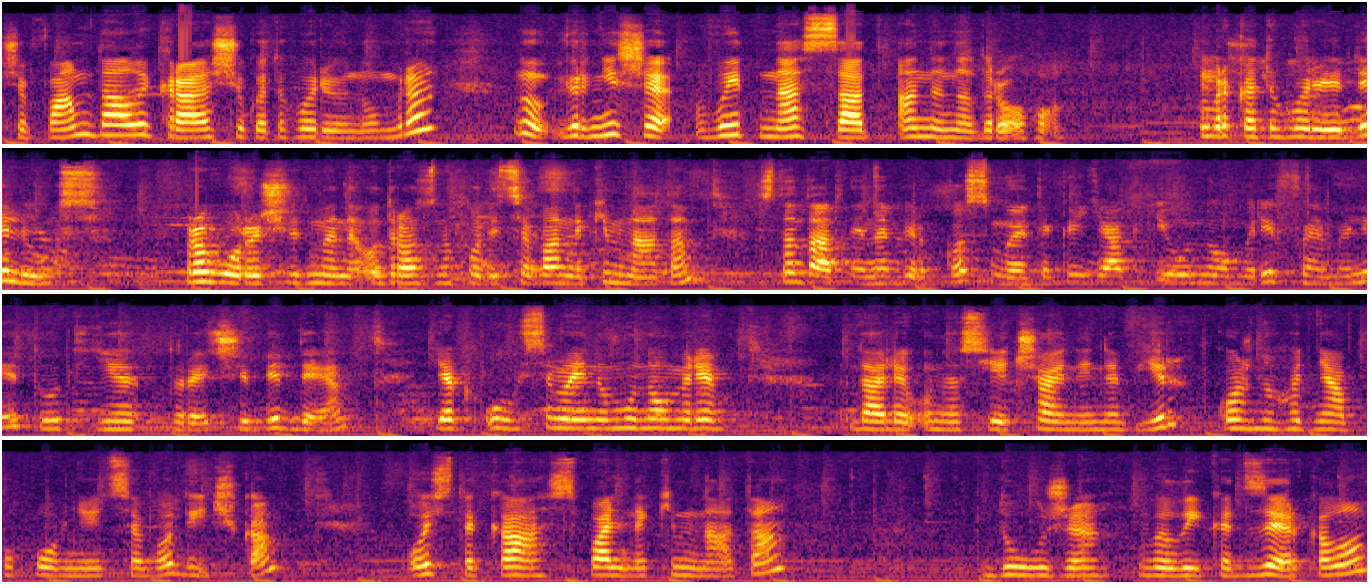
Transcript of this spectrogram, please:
щоб вам дали кращу категорію номера. Ну, вірніше, вид на сад, а не на дорогу. Номер категорії Deluxe. Праворуч від мене одразу знаходиться ванна кімната, стандартний набір косметики, як і у номері Family. Тут є, до речі, біде, як у сімейному номері. Далі у нас є чайний набір. Кожного дня поповнюється водичка. Ось така спальна кімната, дуже велике дзеркало.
